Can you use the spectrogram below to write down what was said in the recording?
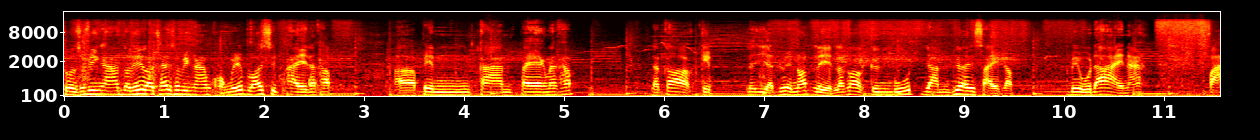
ส่วนสวิงอาร์มตอนนี้เราใช้สวิงอาร์มของเวฟ110 i นะครับเป็นการแปลงนะครับ แล้วก็เก็บละเอียดด้วยน็อตเลดแล้วก็กึงบูทยันเพื่อให้ใส่กับเบลได้นะ ฝา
